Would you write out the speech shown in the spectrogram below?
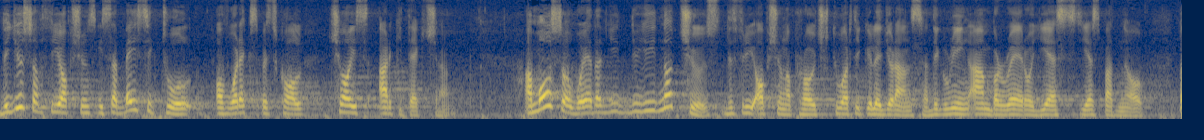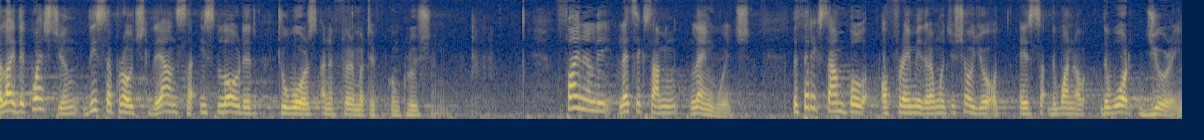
The use of three options is a basic tool of what experts call choice architecture. I'm also aware that you, you did not choose the three option approach to articulate your answer, the green, amber, red, or yes, yes, but no. But like the question, this approach to the answer is loaded towards an affirmative conclusion. Finally, let's examine language. The third example of framing that I want to show you is the one of the word jury.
